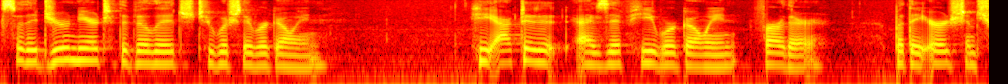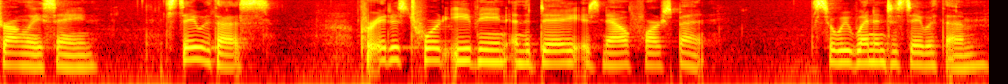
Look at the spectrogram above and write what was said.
So they drew near to the village to which they were going. He acted as if he were going farther but they urged him strongly, saying, Stay with us, for it is toward evening, and the day is now far spent. So we went in to stay with them.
